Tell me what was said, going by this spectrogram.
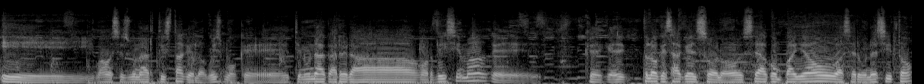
Y vamos, es un artista que lo mismo, que tiene una carrera gordísima, que, que, que todo lo que saque él solo, sea acompañado, va a ser un éxito.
